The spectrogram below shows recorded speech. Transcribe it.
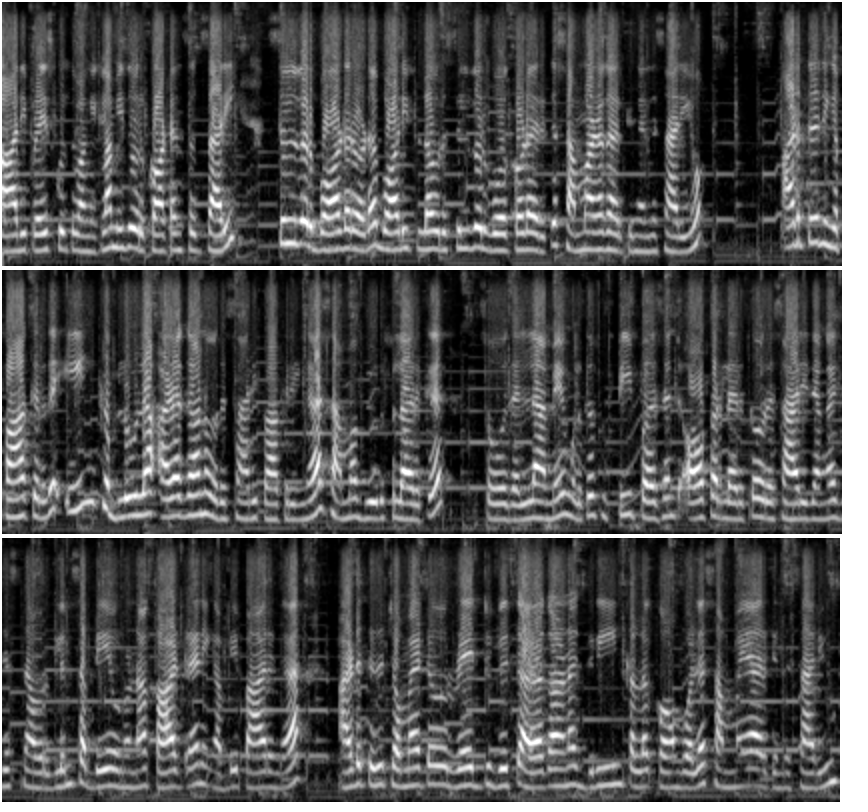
பாதி பிரைஸ் கொடுத்து வாங்கிக்கலாம். இது ஒரு காட்டன் சில்க் சாரி சில்வர் பார்டரோட பாடி ஃபுல்லா ஒரு சில்வர் ஒர்க்கோட இருக்கு. செம்ம அழகா இருக்குங்க இந்த சாரியும் அடுத்தது நீங்க பாக்குறது இங்க் ப்ளூல அழகான ஒரு சாரி பாக்குறீங்க. செம்ம பியூட்டிஃபுல்லா இருக்கு. ஸோ இதெல்லாமே உங்களுக்கு ஃபிஃப்டி பர்சன்ட் ஆஃபரில் இருக்க ஒரு சாரீ தாங்க. ஜஸ்ட் நான் ஒரு கிளிம்ஸ் அப்படியே ஒன்றுனா காட்டுறேன். நீங்கள் அப்படியே பாருங்க. அடுத்தது டொமேட்டோ ரெட் வித் அழகான க்ரீன் கலர் காம்போவில் செம்மையாக இருக்குது இந்த சாரியும்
